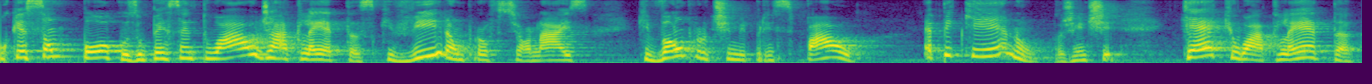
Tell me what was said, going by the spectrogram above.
Porque são poucos, o percentual de atletas que viram profissionais, que vão para o time principal, é pequeno. A gente quer que o atleta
